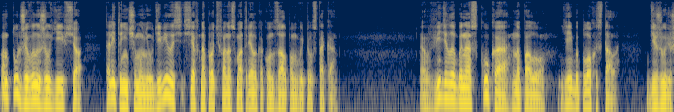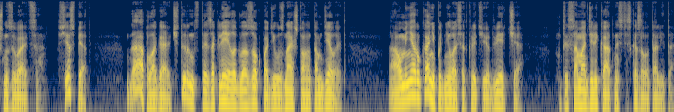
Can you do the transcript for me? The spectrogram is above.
он тут же выложил ей все. Талита ничему не удивилась, сев напротив, она смотрела, как он залпом выпил стакан. Видела бы нас кука на полу, ей бы плохо стало. Дежуришь называется. Все спят? Да, полагаю. Четырнадцатая заклеила глазок, поди узнай, что она там делает. А у меня рука не поднялась открыть ее дверь, Ча. Ты сама деликатность, сказала Талита.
